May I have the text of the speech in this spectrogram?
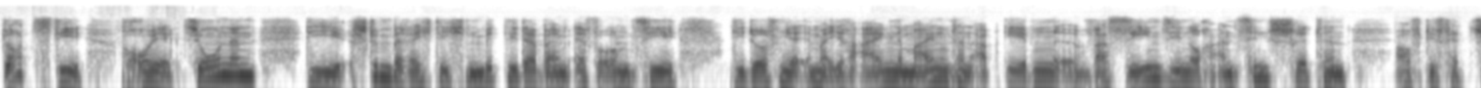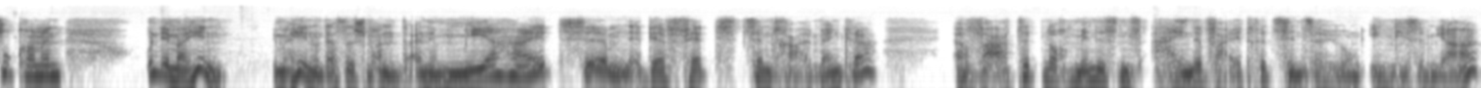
Dots, die Projektionen, die stimmberechtigten Mitglieder beim FOMC, die dürfen ja immer ihre eigene Meinung dann abgeben. Was sehen sie noch an Zinsschritten auf die FED zukommen? Und immerhin, immerhin, und das ist spannend, eine Mehrheit ähm, der FED-Zentralbanker erwartet noch mindestens eine weitere Zinserhöhung in diesem Jahr.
